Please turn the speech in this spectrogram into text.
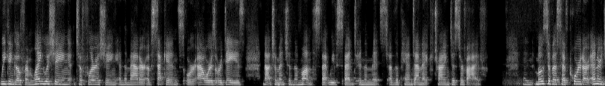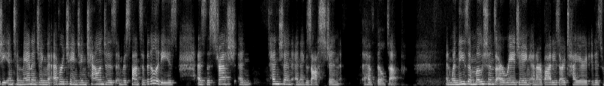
We can go from languishing to flourishing in the matter of seconds or hours or days, not to mention the months that we've spent in the midst of the pandemic trying to survive. And most of us have poured our energy into managing the ever changing challenges and responsibilities as the stress and tension and exhaustion have built up. And when these emotions are raging and our bodies are tired, it is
